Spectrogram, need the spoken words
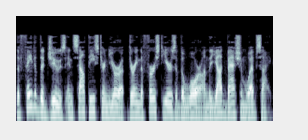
The Fate of the Jews in Southeastern Europe during the first years of the war on the Yad Vashem website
